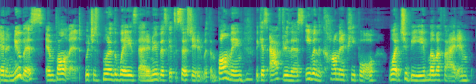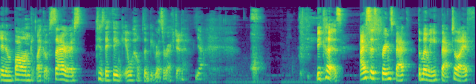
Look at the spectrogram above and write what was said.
and Anubis embalm it, which is one of the ways that Anubis gets associated with embalming, because after this, even the common people want to be mummified and, and embalmed like Osiris because they think it will help them be resurrected. Yeah. Because Isis brings back the mummy back to life.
